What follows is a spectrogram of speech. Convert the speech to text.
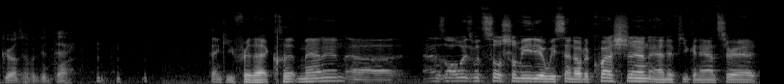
Girls, have a good day. Thank you for that clip, Manon. Uh, as always with social media, we send out a question, and if you can answer it,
